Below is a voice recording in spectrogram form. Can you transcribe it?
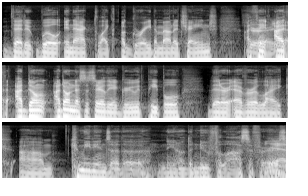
that it will enact like a great amount of change i Sure, think I, th- I don't i don't necessarily agree with people that are ever like um, comedians are the you know the new philosophers Yes.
